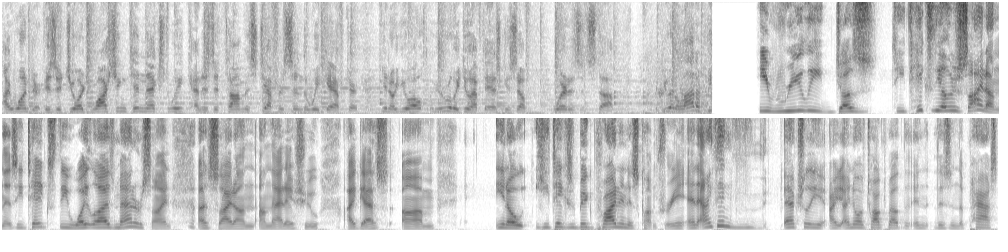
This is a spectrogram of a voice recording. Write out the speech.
I wonder, is it George Washington next week, and is it Thomas Jefferson the week after? You know, you all, you really do have to ask yourself, where does it stop? But you had a lot of people. he really does he takes the other side on this. He takes the White Lives Matter sign aside on on that issue, I guess. Um you know, he takes big pride in his country, and I think th- actually, I, I know I've talked about in, this in the past.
